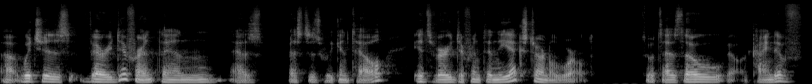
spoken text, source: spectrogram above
uh, which is very different than, as best as we can tell, it's very different than the external world. So it's as though uh, kind of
